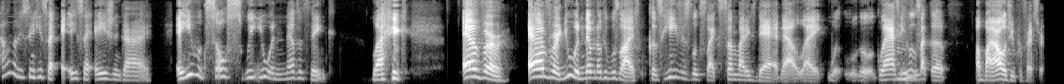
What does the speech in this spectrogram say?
I don't know if you seen he's a he's an Asian guy. And he looks so sweet. You would never think like ever ever. You would never know people's life because he just looks like somebody's dad now, like with, with glasses. Mm-hmm. He looks mm-hmm. like a, a biology professor,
